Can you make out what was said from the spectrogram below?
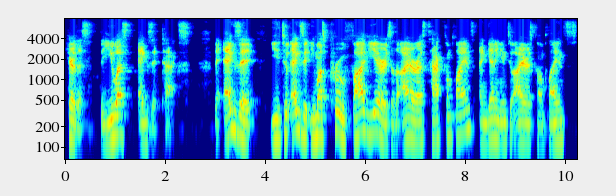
Hear this the US exit tax. The exit you to exit, you must prove five years of the IRS tax compliance, and getting into IRS compliance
